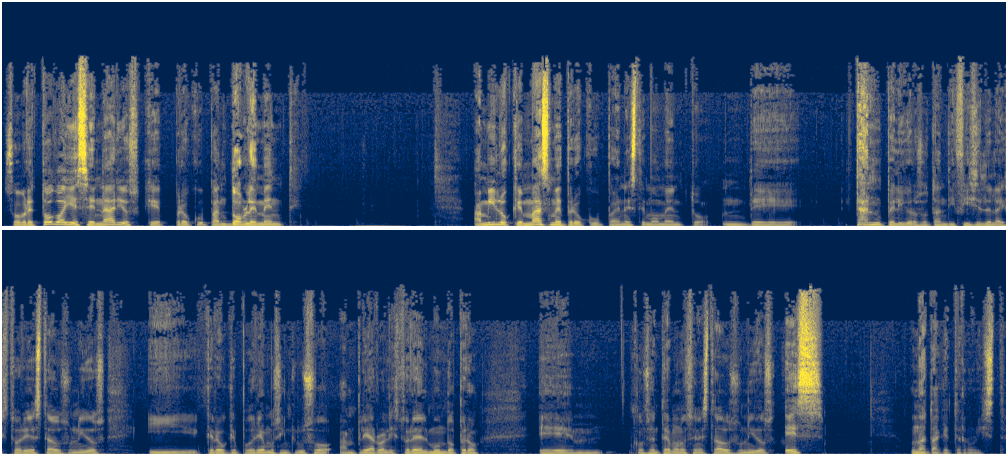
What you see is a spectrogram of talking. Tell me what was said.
Sobre todo hay escenarios que preocupan doblemente. A mí lo que más me preocupa en este momento de tan peligroso, tan difícil de la historia de Estados Unidos, y creo que podríamos incluso ampliarlo a la historia del mundo, pero em, concentrémonos en Estados Unidos, es un ataque terrorista.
